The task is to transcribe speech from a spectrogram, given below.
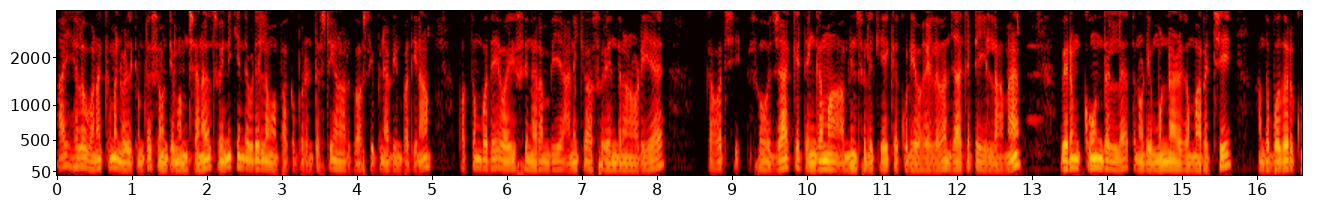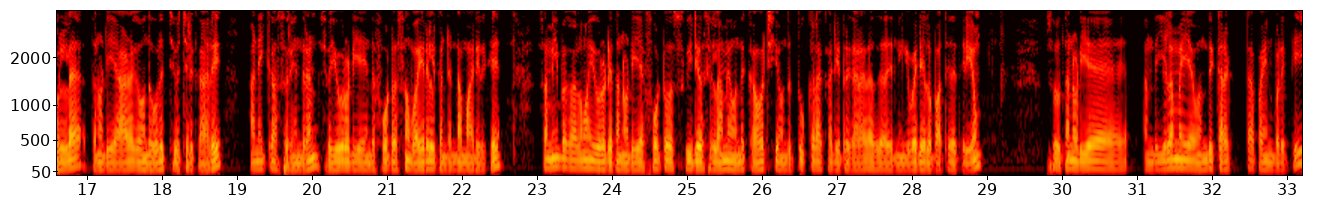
Hi hello வணக்கம் and welcome to seventy MM channel so இன்றைக்கி இந்த வீடியோவில் நம்ம பார்க்க போகிற இன்ட்ரெஸ்டிங்கான ஒரு காசிப் என்ன அப்படின்னு பார்த்தீங்கன்னா பத்தொம்போதே வயசு நிரம்பிய அனிகா சுரேந்திரனுடைய கவர்ச்சி. ஸோ ஜாக்கெட் எங்கம்மா அப்படின்னு சொல்லி கேட்கக்கூடிய வகையில் தான் ஜாக்கெட்டே இல்லாமல் வெறும் கூந்தலில் தன்னுடைய முன்னழகை மறைச்சி அந்த புதருக்குள்ளே தன்னுடைய அழகை வந்து ஒழிச்சு வச்சுருக்காரு அனிகா சுரேந்திரன். ஸோ இவருடைய இந்த ஃபோட்டோஸ் தான் வைரல் கண்டென்ட்டாக மாறி இருக்குது சமீப காலமாக இவருடைய தன்னுடைய ஃபோட்டோஸ் வீடியோஸ் எல்லாமே வந்து கவர்ச்சியை வந்து தூக்கலாக காட்டிகிட்டு இருக்காரு. அது நீங்கள் வீடியோவில் பார்த்ததே தெரியும். ஸோ தன்னுடைய அந்த இளமையை வந்து கரெக்டாக பயன்படுத்தி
